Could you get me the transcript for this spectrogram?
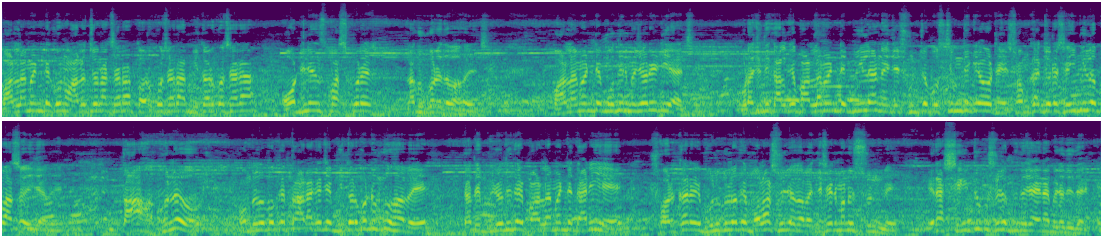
পার্লামেন্টে কোনো আলোচনা ছাড়া, তর্ক ছাড়া, বিতর্ক ছাড়া অর্ডিন্যান্স পাস করে লাগু করে দেওয়া হয়েছে। পার্লামেন্টে মোদির মেজরিটি আছে। ওরা যদি কালকে পার্লামেন্টে বিল আনে যে সূর্য পশ্চিম দিকে ওঠে সংখ্যার জোরে সেই বিলও পাস হয়ে যাবে। তা হলেও অন্ততপক্ষে তার আগে যে বিতর্কটুকু হবে তাতে বিরোধীদের পার্লামেন্টে দাঁড়িয়ে সরকারের ভুলগুলোকে বলার সুযোগ হবে দেশের মানুষ শুনবে। এরা সেইটুকু সুযোগ দিতে চায় না বিরোধীদেরকে।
